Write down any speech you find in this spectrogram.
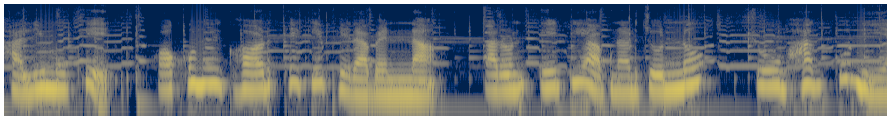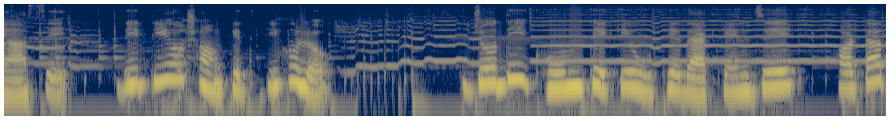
খালি মুখে কখনোই ঘর থেকে ফেরাবেন না, কারণ এটি আপনার জন্য সৌভাগ্য নিয়ে আসে। দ্বিতীয় সংকেতটি হলো, যদি ঘুম থেকে উঠে দেখেন যে হঠাৎ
